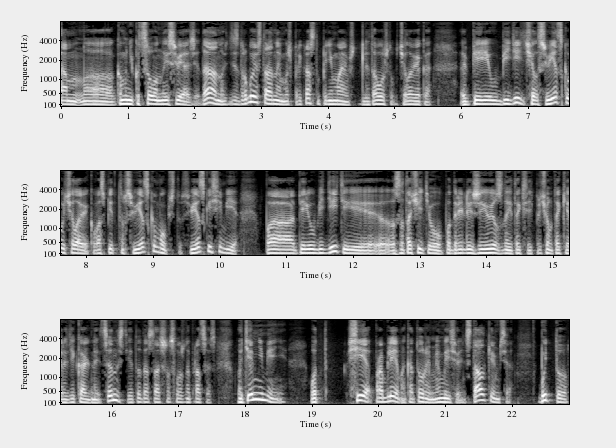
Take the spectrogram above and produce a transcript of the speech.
там э, коммуникационные связи, да, но с другой стороны мы же прекрасно понимаем, что для того, чтобы человека э, переубедить, светского человека, воспитанного в светском обществе, в светской семье, переубедить и э, заточить его под религиозные, так сказать, причем такие радикальные ценности, это достаточно сложный процесс. Но тем не менее, вот все проблемы, которыми мы сегодня сталкиваемся, будь то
